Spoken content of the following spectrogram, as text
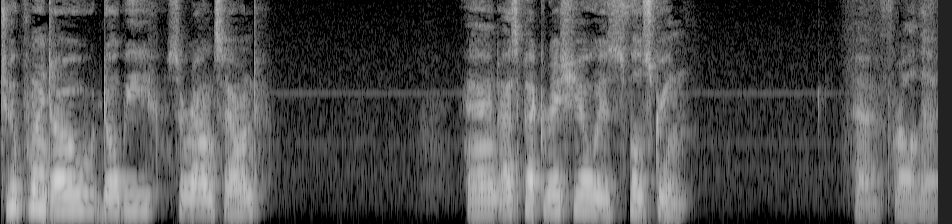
2.0 Dolby surround sound, and aspect ratio is full screen. uh, for all the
